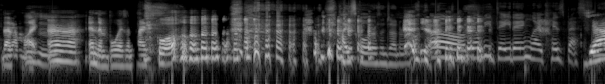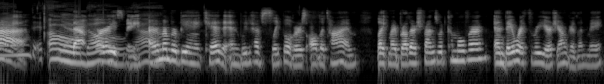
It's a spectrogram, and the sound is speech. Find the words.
then I'm like, Mhm. uh, and then boys in high school. High schoolers in general. Yeah. oh, they'll be dating like his best Yeah. friend. It's, Oh, yeah. that no, worries me. yeah. I remember being a kid and we'd have sleepovers all the time. Like my brother's friends would come over and they were three years younger than me.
